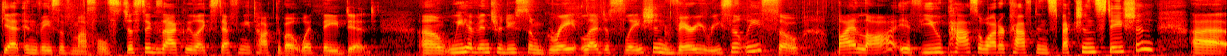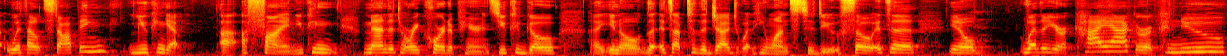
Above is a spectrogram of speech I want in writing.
get invasive mussels, just exactly like Stephanie talked about what they did. Uh, we have introduced some great legislation very recently. So, by law, if you pass a watercraft inspection station uh, without stopping, you can get uh, a fine. You can mandatory court appearance. You could go, uh, you know, it's up to the judge what he wants to do. So it's a, you know, whether you're a kayak or a canoe,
